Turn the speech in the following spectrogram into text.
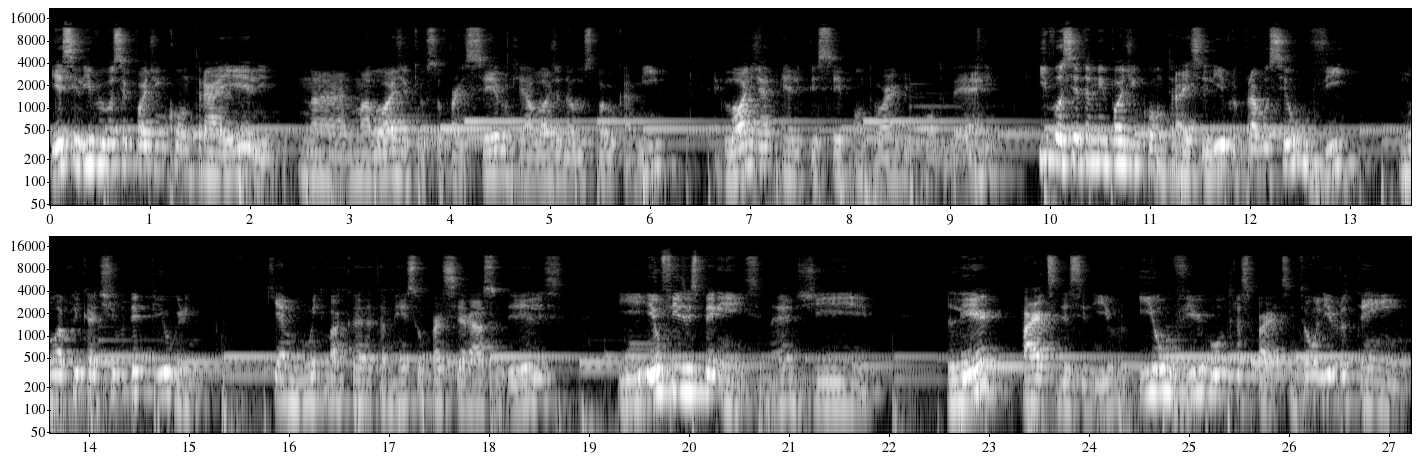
E esse livro você pode encontrar ele na, numa loja que eu sou parceiro, que é a Loja da Luz para o Caminho, lojalpc.org.br. E você também pode encontrar esse livro para você ouvir no aplicativo The Pilgrim, que é muito bacana também, sou parceiraço deles. E eu fiz a experiência né, de ler partes desse livro e ouvir outras partes. Então o livro tem,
